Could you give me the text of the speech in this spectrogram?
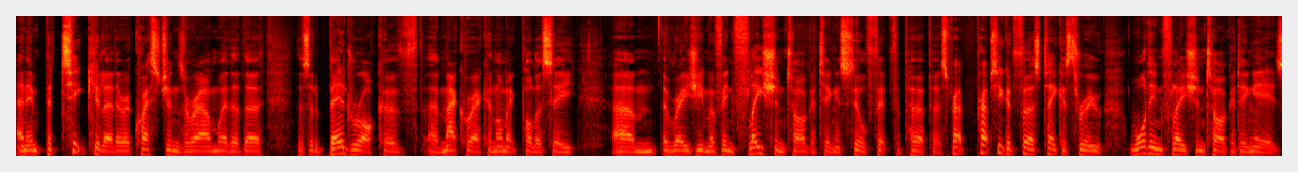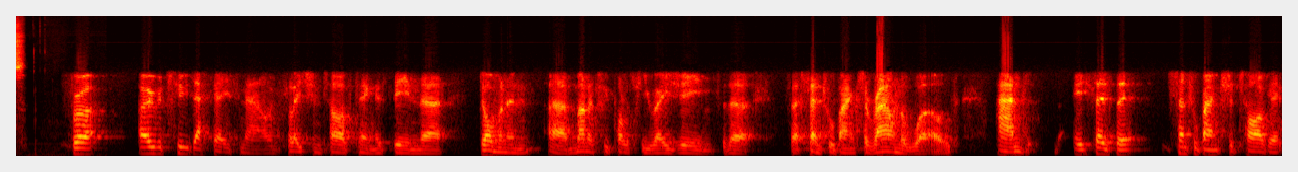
And in particular, there are questions around whether the, the sort of bedrock of uh, macroeconomic policy, um, the regime of inflation targeting, is still fit for purpose. Perhaps you could first take us through what inflation targeting is. For over two decades now, inflation targeting has been the dominant uh, monetary policy regime for the for central banks around the world. And it says that central banks should target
